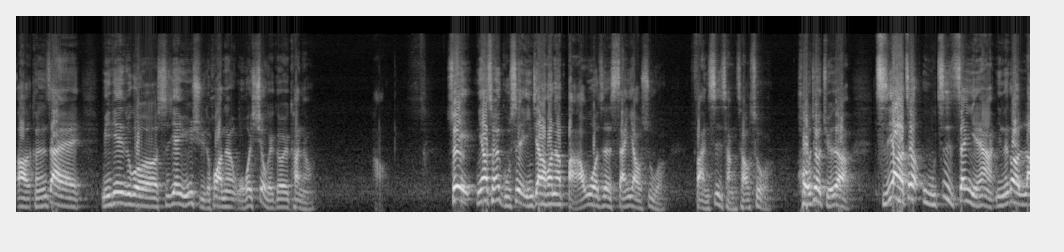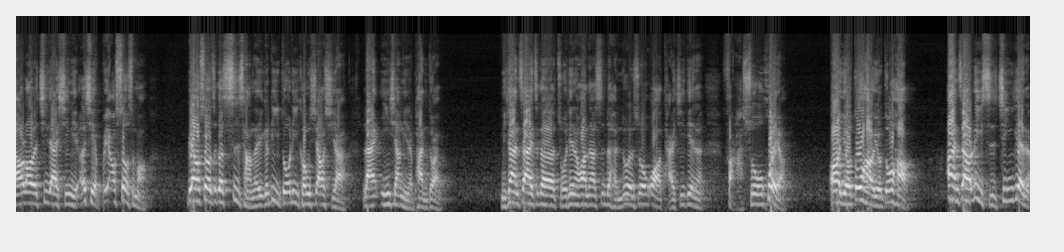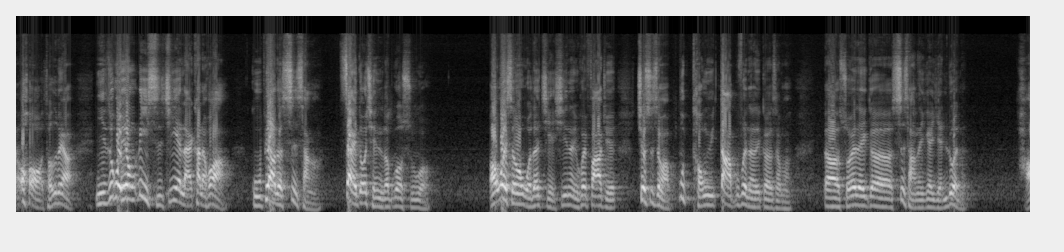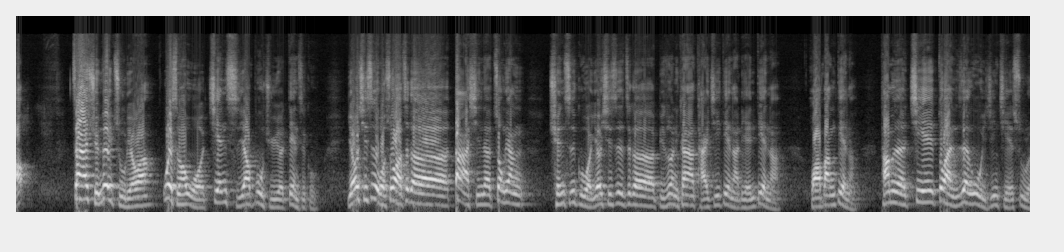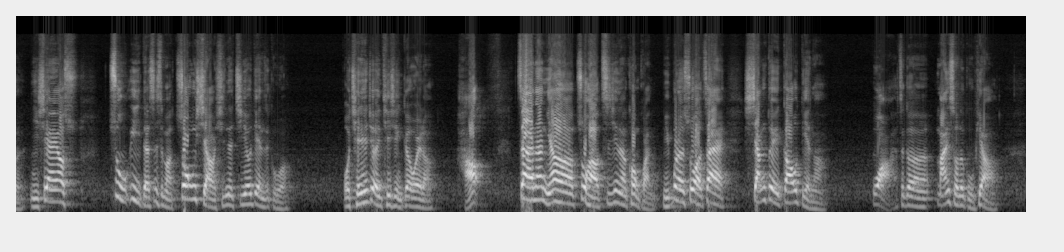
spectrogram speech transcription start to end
啊，可能在明天如果时间允许的话呢，我会秀给各位看哦。好，所以你要成为股市的赢家的话呢，把握这三要素啊，反市场操作，我就觉得只要这五字真言啊，你能够牢牢的记在心里，而且不要受什么，不要受这个市场的一个利多利空消息啊，来影响你的判断。你看，在这个昨天的话呢，是不是很多人说哇，台积电的法说会啊，哦，有多好有多好。按照历史经验哦，投资朋友，你如果用历史经验来看的话，股票的市场啊，再多钱你都不够输哦。而为什么我的解析呢？你会发觉就是什么不同于大部分的一个什么呃所谓的一个市场的一个言论。好，再来选对主流啊。为什么我坚持要布局的电子股？尤其是我说啊，这个大型的重量全值股，尤其是这个，比如说你看下台积电啊、联电啊、华邦电啊。他们的阶段任务已经结束了，你现在要注意的是什么？中小型的机优电子股哦。我前天就已经提醒各位了。好，再来呢，你要做好资金的控管，你不能说在相对高点啊，哇，这个满手的股票，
